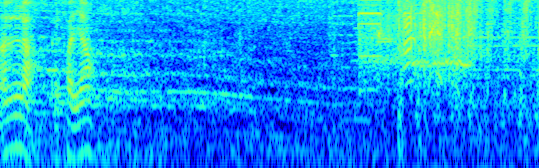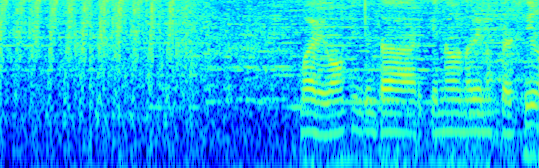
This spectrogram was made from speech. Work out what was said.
¡Hala! He fallado. Vale, vamos a intentar que no nadie nos persiga.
